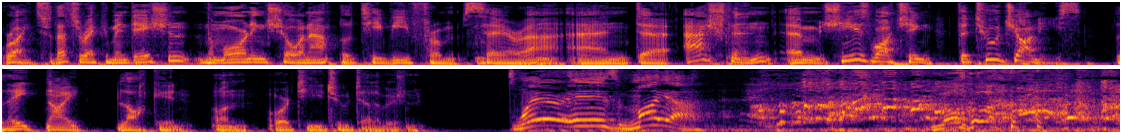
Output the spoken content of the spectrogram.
right. So that's a recommendation. The morning show on Apple TV from Sarah and uh, Aislínn. Um, she is watching the two Johnnies late night lock in on RTE2 television. Where is Maya? Ma-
